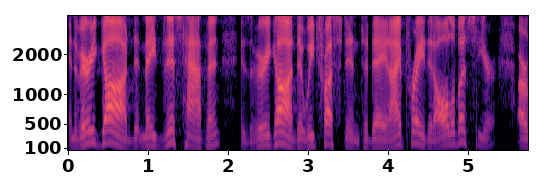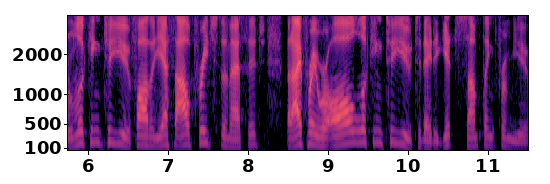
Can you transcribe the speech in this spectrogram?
And the very God that made this happen is the very God that we trust in today. And I pray that all of us here are looking to you. Father, yes, I'll preach the message, but I pray we're all looking to you today to get something from you,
